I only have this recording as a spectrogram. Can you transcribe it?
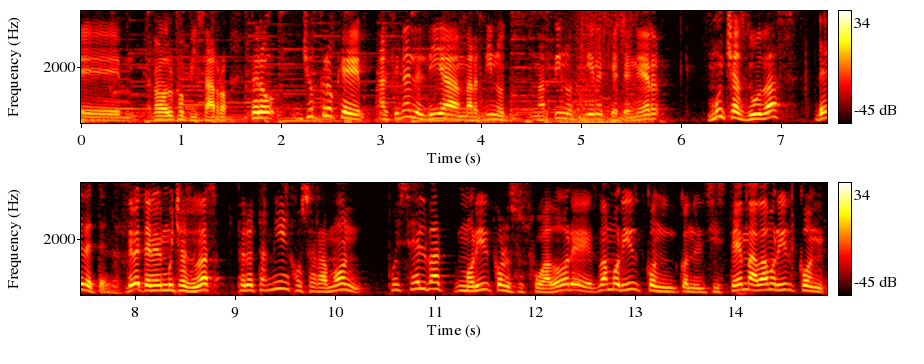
Eh, Rodolfo Pizarro. Pero yo creo que al final del día Martino, Martino tiene que tener muchas dudas. Debe tener. Debe tener muchas dudas, pero también José Ramón, pues él va a morir con sus jugadores, va a morir con, el sistema, va a morir con,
